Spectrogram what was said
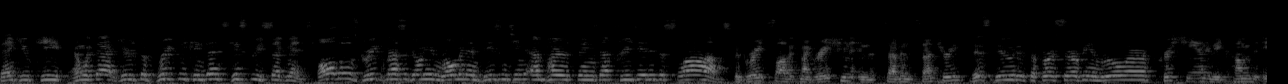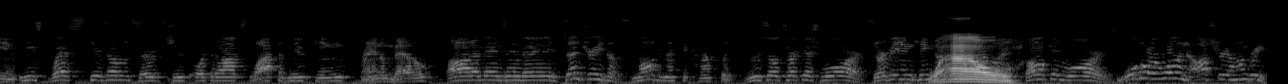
Thank you, Keith. And with that, here's the briefly condensed history segment. All those Greek, Macedonian, Roman, and Byzantine Empire things that predated the Slavs. The Great Slavic Migration in the 7th century. This dude is the first Serbian ruler. Christianity comes in. East-West schism. Serbs choose Orthodox. Lots of new kings, random battles. Ottomans invade. Centuries of small domestic conflicts. Russo-Turkish War. Serbian kingdom. Wow. Balkan Wars. World War One, Austria-Hungary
